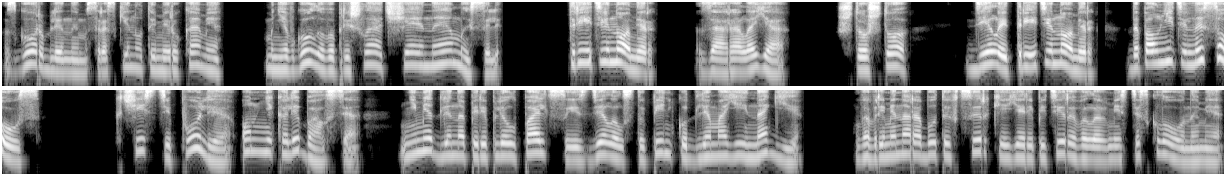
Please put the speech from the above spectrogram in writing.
сгорбленным, с раскинутыми руками, мне в голову пришла отчаянная мысль. «Третий номер!» — заорала я. «Что-что? Делай третий номер! Дополнительный соус!» К чести Поли он не колебался, немедленно переплел пальцы и сделал ступеньку для моей ноги. Во времена работы в цирке я репетировала вместе с клоунами.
